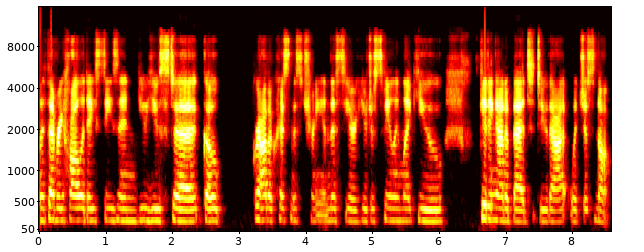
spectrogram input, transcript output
With every holiday season, you used to go grab a Christmas tree. And this year you're just feeling like you getting out of bed to do that would just not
